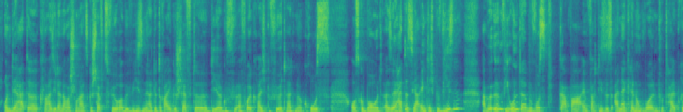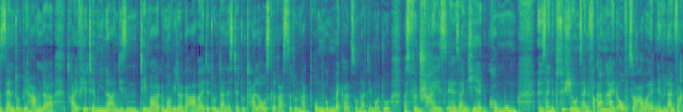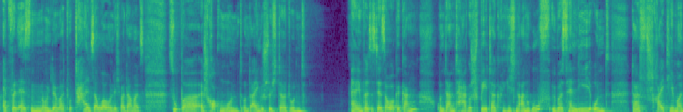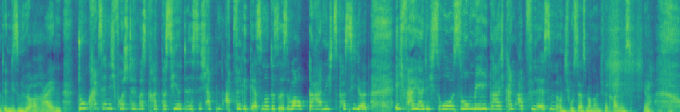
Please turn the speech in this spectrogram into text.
Und er hatte quasi dann aber schon als Geschäftsführer bewiesen, er hatte drei Geschäfte, die er gefü erfolgreich geführt hat, ne, groß ausgebaut. Also er hat es ja eigentlich bewiesen, aber irgendwie unterbewusst gab, war einfach dieses Anerkennung wollen total präsent und wir haben da drei, vier Termine an diesem Thema immer wieder gearbeitet und dann ist er total ausgerastet und hat rumgemeckert, so nach dem Motto, was für ein Scheiß, er sei nicht hierher gekommen, um äh, seine Psyche und seine Vergangenheit aufzuarbeiten, er will einfach Äpfel essen und er war total sauer und ich war damals super erschrocken und, und eingeschüchtert und jedenfalls ist der sauer gegangen und dann Tage später kriege ich einen Anruf übers Handy und da schreit jemand in diesen Hörer rein, du kannst ja nicht vorstellen, was gerade passiert ist. Ich habe einen Apfel gegessen und es ist überhaupt gar nichts passiert. Ich feiere dich so, so mega, ich kann Apfel essen. Und ich wusste erstmal gar nicht, wer dran ist. Ja.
